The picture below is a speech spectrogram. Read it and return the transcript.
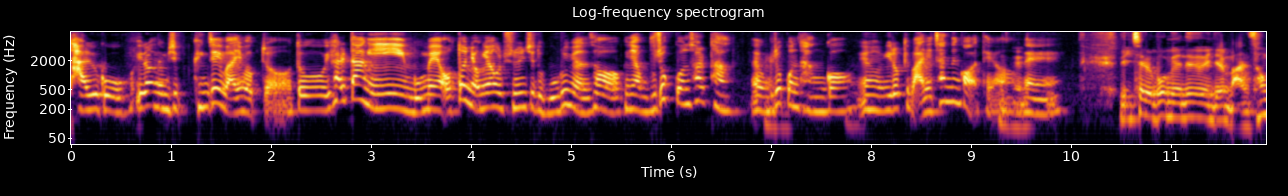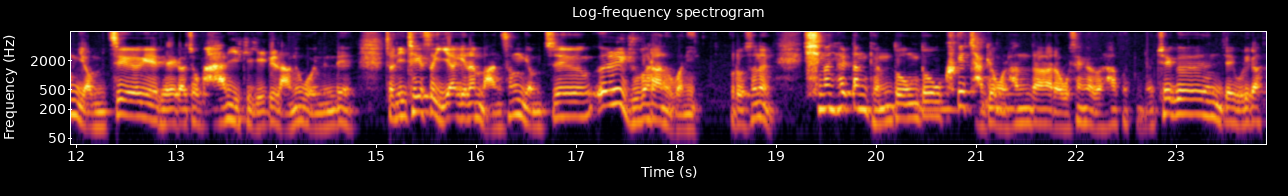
달고 이런 음식 굉장히 많이 먹죠. 또 혈당이 몸에 어떤 영향을 주는지도 모르면서 그냥 무조건 설탕, 예, 무조건 단 거 이렇게 많이 찾는 것 같아요. 네. 네. 이 책을 보면은 이제 만성 염증에 대해 가지고 많이 이렇게 얘기를 나누고 있는데 저는 이 책에서 이야기하는 만성 염증을 유발하는 원인. 으로서는 심한 혈당 변동도 크게 작용을 한다라고 생각을 하거든요. 최근 이제 우리가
